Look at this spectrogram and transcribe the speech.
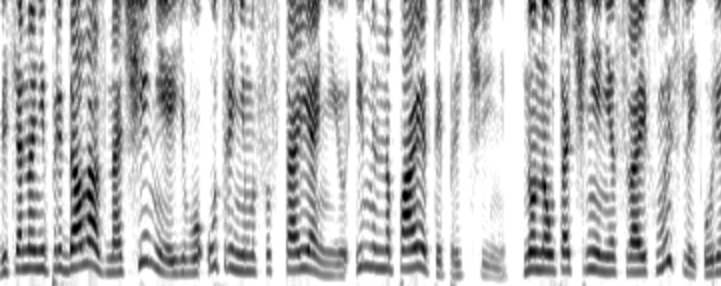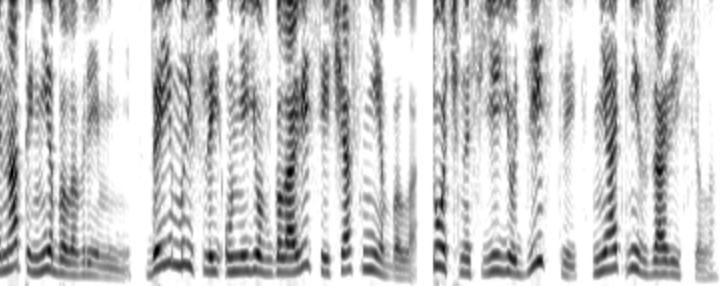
Ведь она не придала значения его утреннему состоянию именно по этой причине. Но на уточнение своих мыслей у Ренаты не было времени. Да и мыслей у нее в голове сейчас не было. Точность ее действий не от них зависела.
